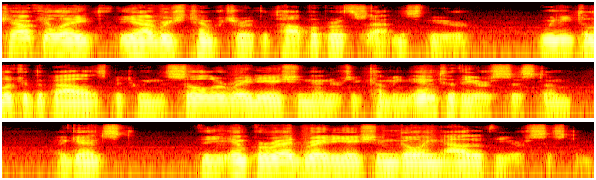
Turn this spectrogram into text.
calculate the average temperature at the top of Earth's atmosphere, we need to look at the balance between the solar radiation energy coming into the Earth system against the infrared radiation going out of the Earth system.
